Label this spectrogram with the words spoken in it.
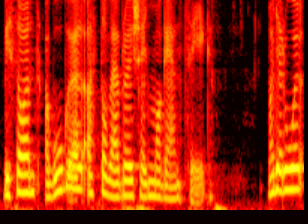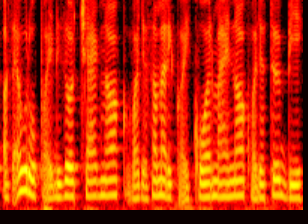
Viszont a Google az továbbra is egy magáncég. Magyarul az Európai Bizottságnak, vagy az amerikai kormánynak, vagy a többi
